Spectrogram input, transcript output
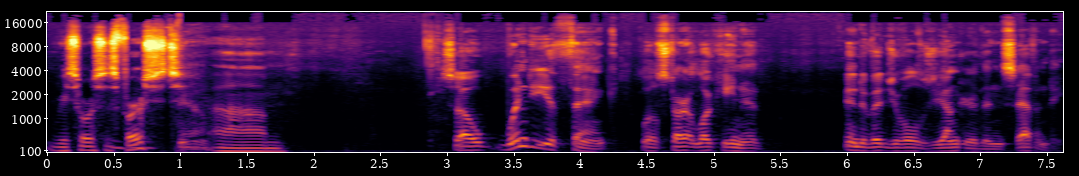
resources first. Yeah. Um, So when do you think we'll start looking at individuals younger than 70?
